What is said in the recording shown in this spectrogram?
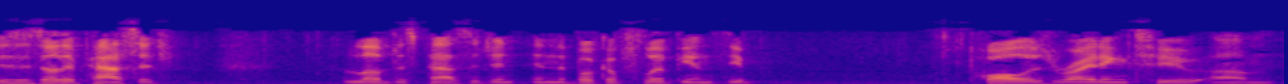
There's this other passage. I love this passage. In, in the book of Philippians, the, Paul is writing to. Um,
